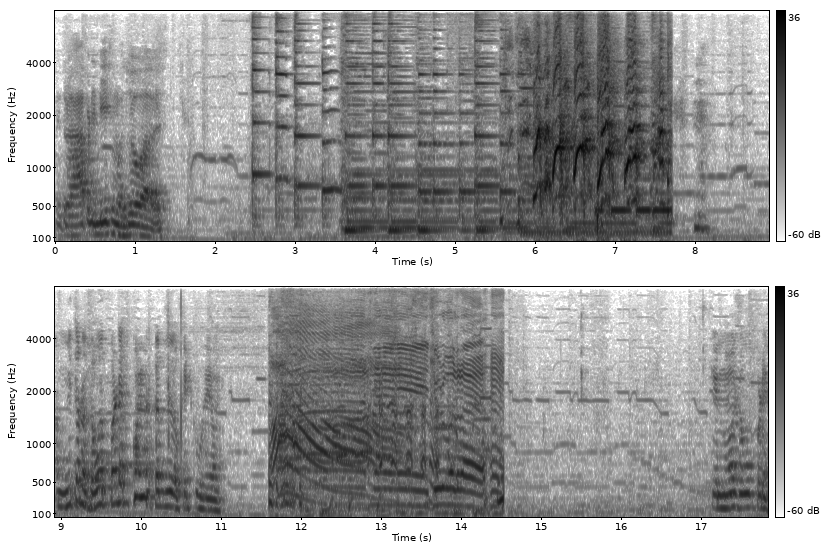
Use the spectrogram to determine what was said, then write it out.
મિત્રો આપણી ડીશમાં જોવા આવે મિત્રો જોવો પડે કોમેન્ટ કરી દો કેટલું એમ. નહીં ઝૂઠ કે ન જોવું પડે.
